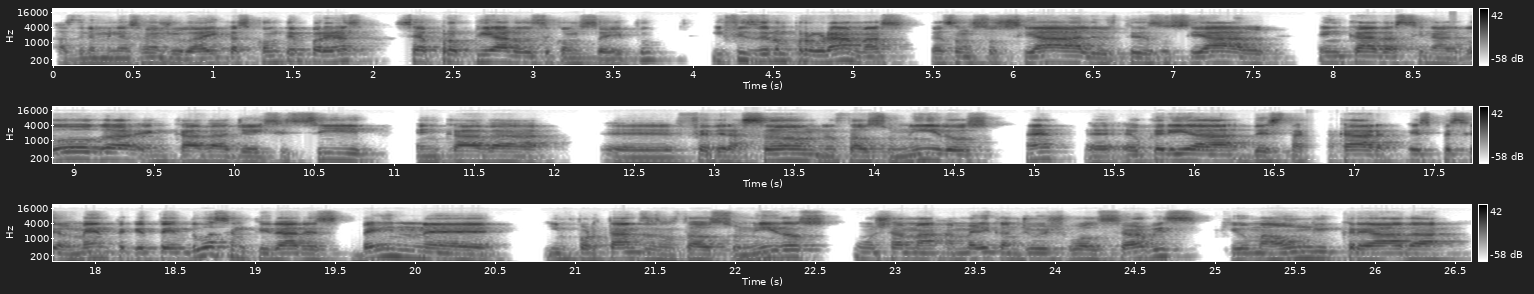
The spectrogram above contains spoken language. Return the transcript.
as denominações judaicas contemporâneas se apropriaram desse conceito e fizeram programas de ação social, de justiça social, em cada sinagoga, em cada JCC, em cada eh, federação nos Estados Unidos. Né? Eh, eu queria destacar especialmente que tem duas entidades bem eh, importantes nos Estados Unidos. Um chama American Jewish World Service, que é uma ONG criada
